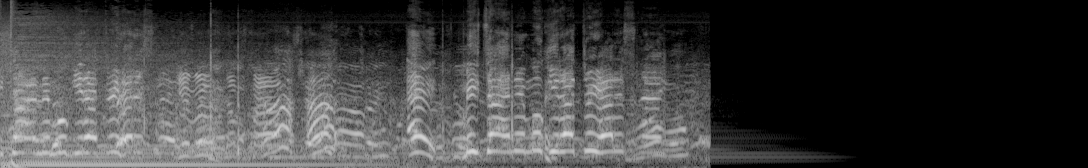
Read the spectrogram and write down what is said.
Me tying in Mookie that three-headed snake. Huh? Hey, me tying in Mookie that three-headed snake.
